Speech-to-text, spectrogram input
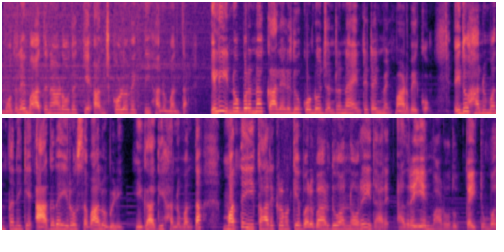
ಮೊದಲೇ ಮಾತನಾಡೋದಕ್ಕೆ ಹಂಚ್ಕೊಳ್ಳೋ ವ್ಯಕ್ತಿ ಹನುಮಂತ. ಇಲ್ಲಿ ಇನ್ನೊಬ್ಬರನ್ನ ಕಾಲೆಳೆದುಕೊಂಡು ಜನರನ್ನ ಎಂಟರ್ಟೈನ್ಮೆಂಟ್ ಮಾಡಬೇಕು. ಇದು ಹನುಮಂತನಿಗೆ ಆಗದೇ ಇರೋ ಸವಾಲು ಬಿಡಿ. ಹೀಗಾಗಿ ಹನುಮಂತ ಮತ್ತೆ ಈ ಕಾರ್ಯಕ್ರಮಕ್ಕೆ ಬರಬಾರ್ದು ಅನ್ನೋರೇ ಇದ್ದಾರೆ. ಆದರೆ ಏನು ಮಾಡೋದು? ಕೈ ತುಂಬ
